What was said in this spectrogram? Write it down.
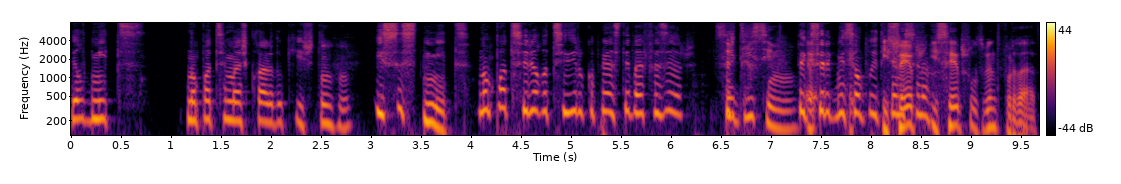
ele demite-se. Não pode ser mais claro do que isto. Uhum. E se se demite, não pode ser ele a decidir o que o PSD vai fazer. Certíssimo. Tem que, ser a Comissão Política isso Nacional. É, isso é absolutamente verdade.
